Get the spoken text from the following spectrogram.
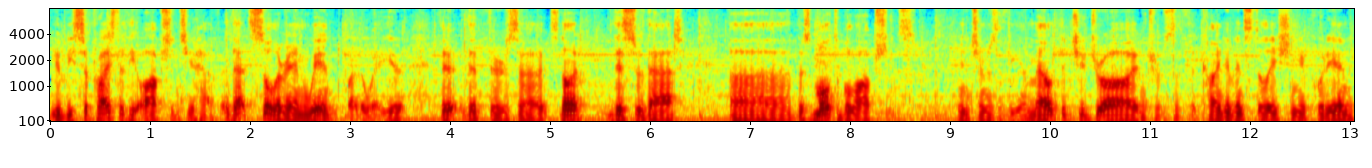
You'd be surprised at the options you have. That's solar and wind, by the way. You, there, that there's, uh, it's not this or that. Uh, there's multiple options in terms of the amount that you draw, in terms of the kind of installation you put in.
